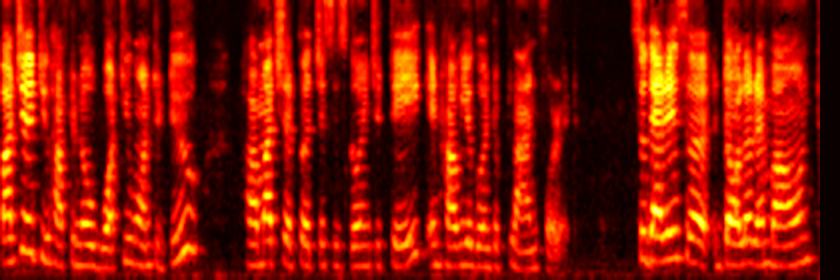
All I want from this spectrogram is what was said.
budget you have to know what you want to do how much that purchase is going to take and how you're going to plan for it. So there is a dollar amount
